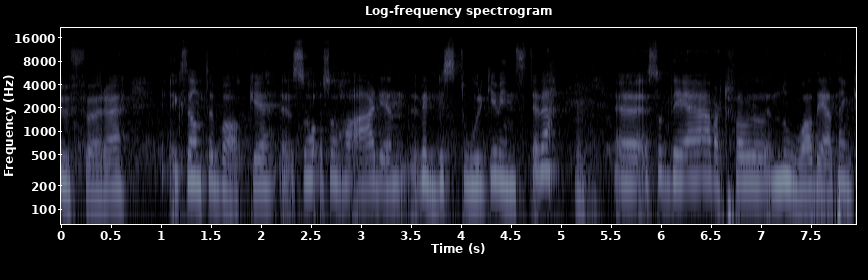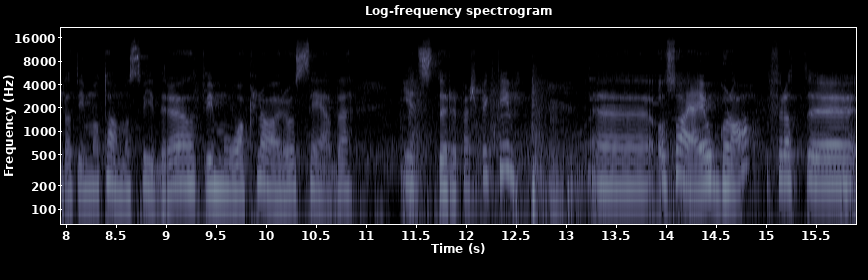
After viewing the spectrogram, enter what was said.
uføre sant, tilbake, eh, så, så er det en veldig stor gevinst i det. Eh, så det er i hvert fall noe av det jeg tenker at vi må ta med oss videre. At vi må klare å se det i et større perspektiv. Eh, og så er jeg jo glad for at eh,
